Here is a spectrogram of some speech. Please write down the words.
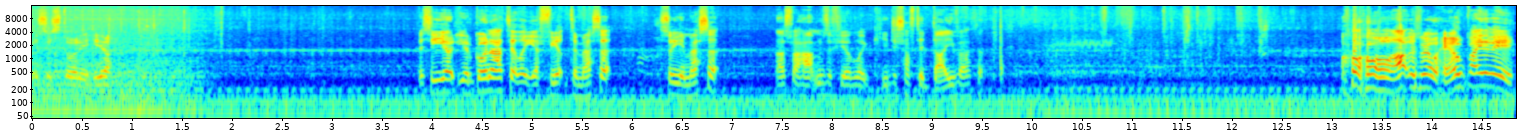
What's the story here? But see, you're, you're going at it like you're feared to miss it, so you miss it. That's what happens if you're like, you just have to dive at it. Oh, that was well held, by the way.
